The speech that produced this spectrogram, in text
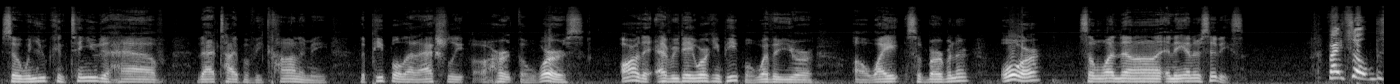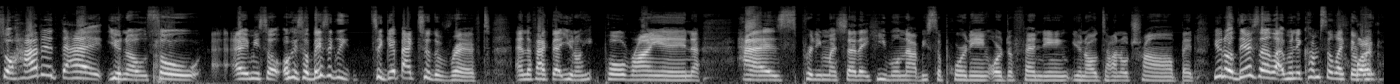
So when you continue to have that type of economy, the people that actually hurt the worst are the everyday working people, whether you're a white suburbaner or someone uh, in the inner cities. Right. So, so how did that, you know, so, I mean, so, okay, so basically to get back to the rift and the fact that, you know, he, Paul Ryan has pretty much said that he will not be supporting or defending, you know, Donald Trump. And, you know, there's a lot, when it comes to like the, Well, reg-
